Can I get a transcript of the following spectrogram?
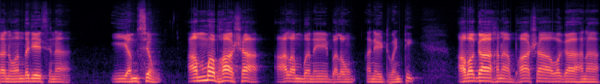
తను అందజేసిన ఈ అంశం అమ్మ భాష ఆలంబనే బలం అనేటువంటి అవగాహన భాషా అవగాహన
